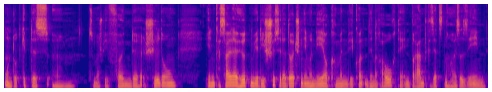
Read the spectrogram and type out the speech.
Und dort gibt es ähm, zum Beispiel folgende Schilderung. In Cassalia hörten wir die Schüsse der Deutschen immer näher kommen. Wir konnten den Rauch der in Brand gesetzten Häuser sehen.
